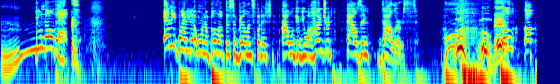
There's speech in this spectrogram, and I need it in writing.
Hmm? You know that. Anybody that want to pull up the surveillance footage, I will give you a hundred thousand dollars. Ooh, ooh, damn. Pull up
